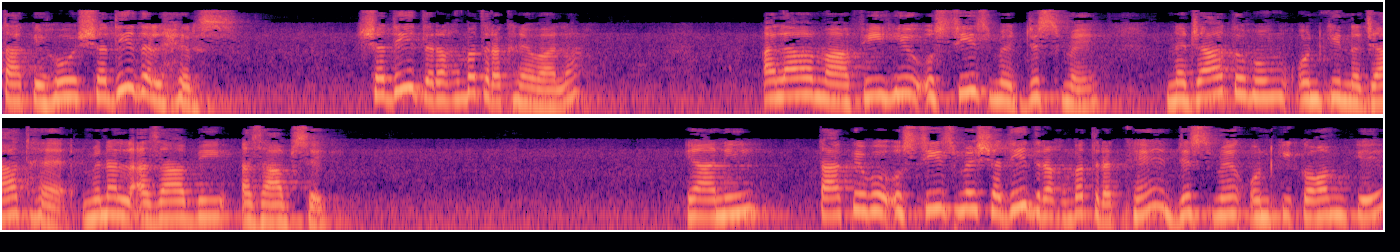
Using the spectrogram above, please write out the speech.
تاکہ ہو شدید الحرس شدید رغبت رکھنے والا۔ اللہ معافی ہی اس چیز میں جس میں نجات ہم ان کی نجات ہے من العذابی عذاب سے۔ یعنی تاکہ وہ اس چیز میں شدید رغبت رکھیں جس میں ان کی قوم کے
